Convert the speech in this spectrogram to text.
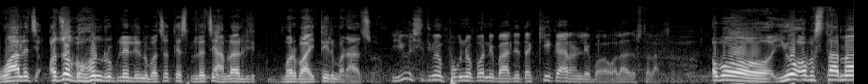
उहाँले चाहिँ अझ गहन रूपले लिनुभएको छ त्यसले चाहिँ हामीलाई अलिक मर्माहित बनाएको छ। यो स्थितिमा पुग्नु पर्ने बाध्यता के कारणले भयो होला जस्तो लाग्छ? अब यो अवस्थामा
